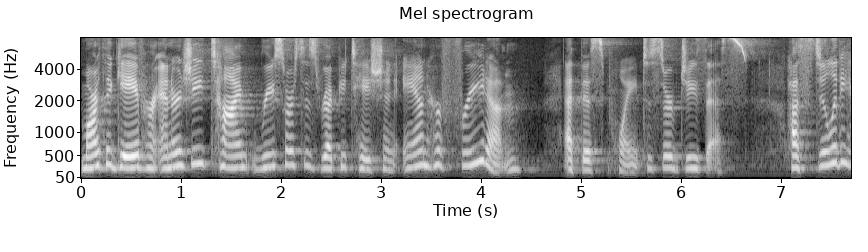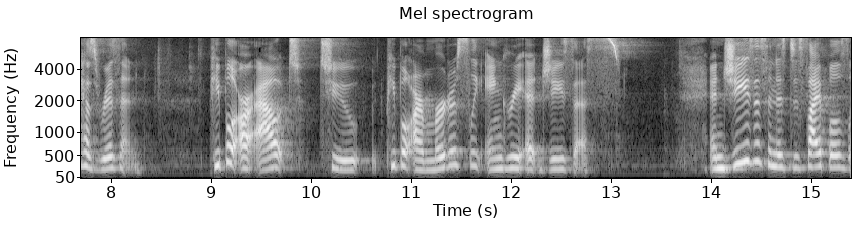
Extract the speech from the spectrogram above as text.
Martha gave her energy, time, resources, reputation, and her freedom at this point to serve Jesus. Hostility has risen. People are out to, people are murderously angry at Jesus. And Jesus and his disciples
